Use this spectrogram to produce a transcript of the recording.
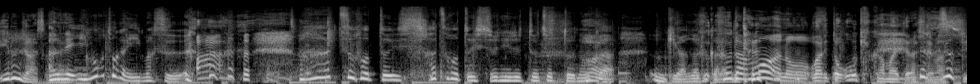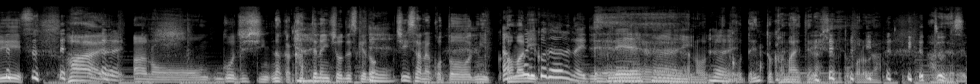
いるんじゃないですあのね。妹が言います。あ初穂と一緒初穂と一緒にいるとちょっとなんはか運気が上がるふから。普段もあの割と大きく構えてらっしゃいますし ははい。い。あのご自身なんか勝手な印象ですけど、小さなことにあんまりこだわらないですね、はい。はい。こうでんと構えてらっしゃるところが。あれです。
